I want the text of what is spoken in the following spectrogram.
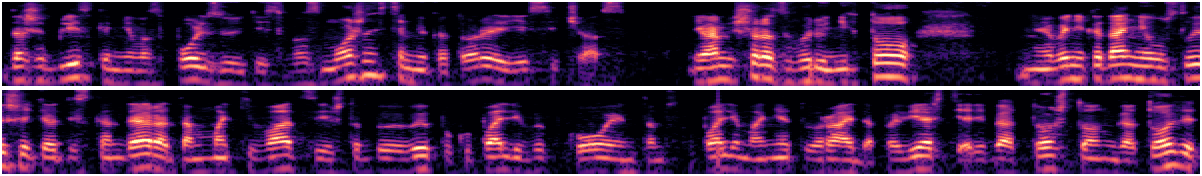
даже близко не воспользуетесь возможностями, которые есть сейчас. Я вам еще раз говорю, никто вы никогда не услышите от Искандера там мотивации, чтобы вы покупали вебкоин, там скупали монету райда. Поверьте, ребят, то, что он готовит,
